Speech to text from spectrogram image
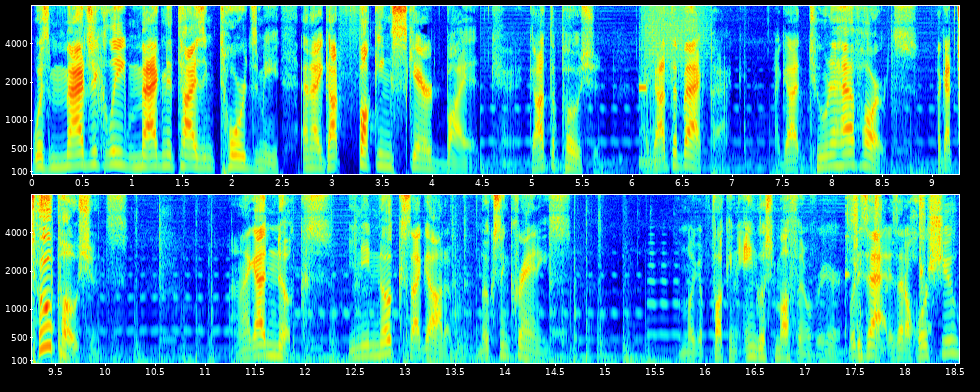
was magically magnetizing towards me, and I got fucking scared by it. Okay. Got the potion. I got the backpack. I got two and a half hearts. I got two potions. And I got nooks. You need nooks? I got them. Nooks and crannies. I'm like a fucking English muffin over here. What is that? Is that a horseshoe?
